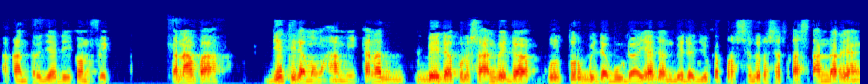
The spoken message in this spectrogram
Akan terjadi konflik. Kenapa? Dia tidak memahami karena beda perusahaan, beda kultur, beda budaya dan beda juga prosedur serta standar yang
